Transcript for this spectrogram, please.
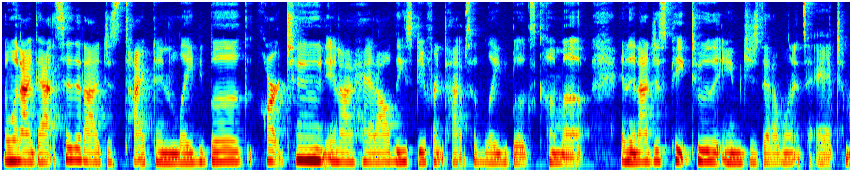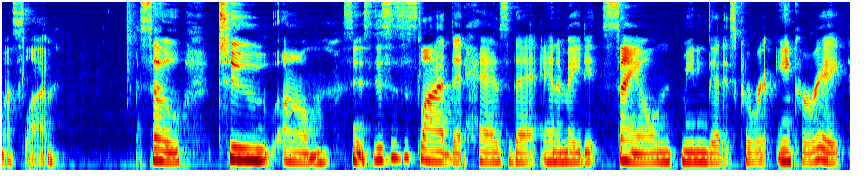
And when I got to that, I just typed in ladybug cartoon and I had all these different types of ladybugs come up. And then I just picked two of the images that I wanted to add to my slide. So to, um, since this is a slide that has that animated sound, meaning that it's correct, incorrect,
